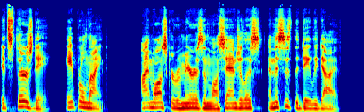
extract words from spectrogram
It's Thursday, April 9th. I'm Oscar Ramirez in Los Angeles, and this is the Daily Dive.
